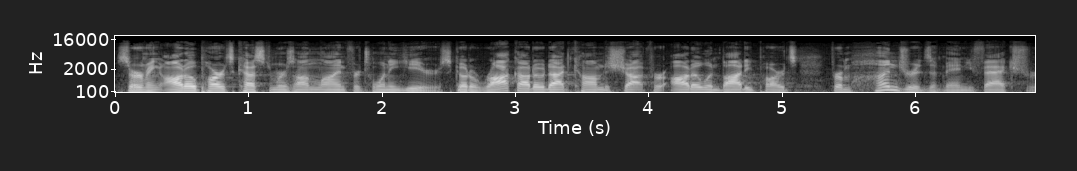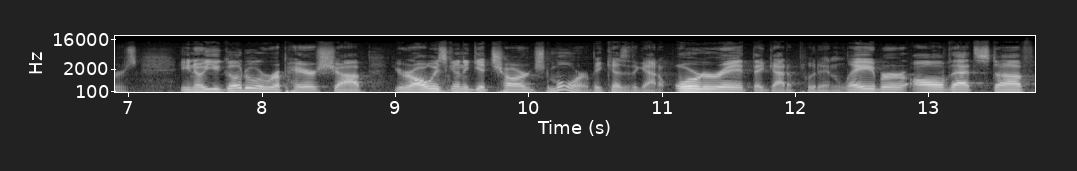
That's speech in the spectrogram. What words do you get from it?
serving auto parts customers online for 20 years. Go to RockAuto.com to shop for auto and body parts from hundreds of manufacturers. You know, you go to a repair shop, you're always going to get charged more because they got to order it, they got to put in labor, all of that stuff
